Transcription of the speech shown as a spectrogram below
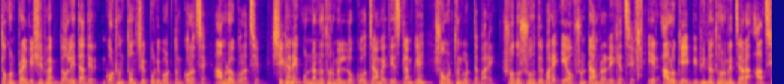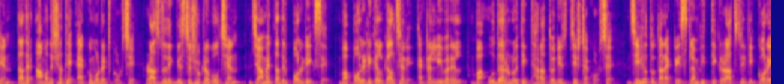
তখন প্রায় বেশিরভাগ দলই তাদের গঠনতন্ত্রে পরিবর্তন করেছে, আমরাও করেছি। সেখানে অন্যান্য ধর্মের লোকও জামায়াত ইসলামকে সমর্থন করতে পারে। সদস্য হতে পারে, এই অপশনটা আমরা রেখেছি। এর আলোকেই বিভিন্ন ধর্মের যারা আছেন, তাদের আমাদের সাথে অ্যাকোমোডেট করছে। রাজনৈতিক বিশ্লেষকরা বলছেন, জামায়াত তাদের পলিটিক্সে বা পলিটিক্যাল কালচারে একটা লিবারেল বা উদার নৈতিক ধারা তৈরির চেষ্টা করছে। যেহেতু তারা একটা ইসলাম ভিত্তিক রাজনীতি করে,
